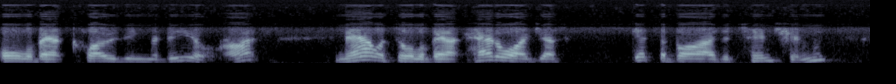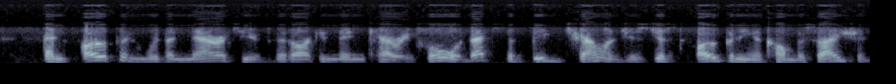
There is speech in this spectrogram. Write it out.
all about closing the deal, right? Now it's all about how do I just get the buyer's attention and open with a narrative that I can then carry forward. That's the big challenge is just opening a conversation.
